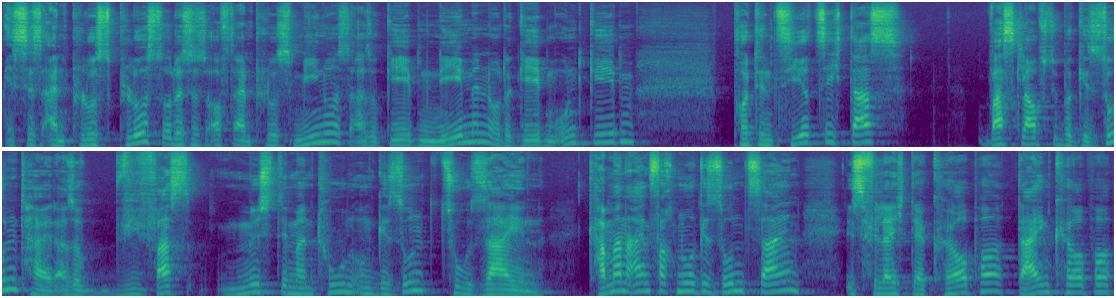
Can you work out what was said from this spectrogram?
Ist es ein Plus-Plus oder ist es oft ein Plus-Minus, also geben, nehmen oder geben und geben? Potenziert sich das? Was glaubst du über Gesundheit? Also wie, was müsste man tun, um gesund zu sein? Kann man einfach nur gesund sein? Ist vielleicht der Körper, dein Körper,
